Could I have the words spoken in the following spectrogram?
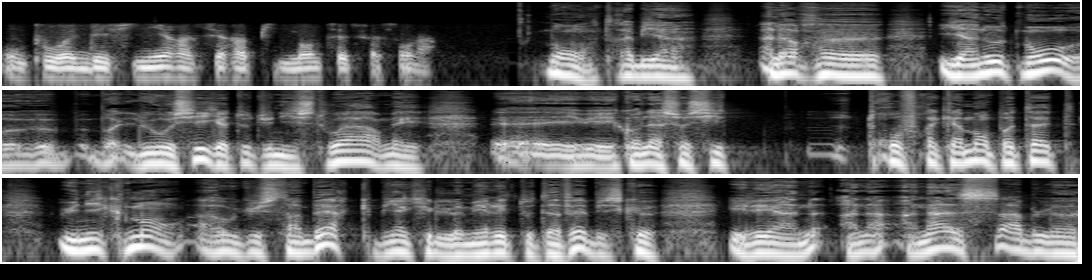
On pourrait le définir assez rapidement de cette façon-là. Bon, très bien. Alors, euh, il y a un autre mot, euh, lui aussi qui a toute une histoire, mais euh, qu'on associe trop fréquemment, peut-être uniquement à Augustin Berck, bien qu'il le mérite tout à fait, puisque il est un, un,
